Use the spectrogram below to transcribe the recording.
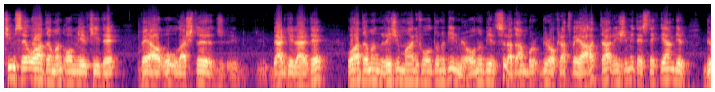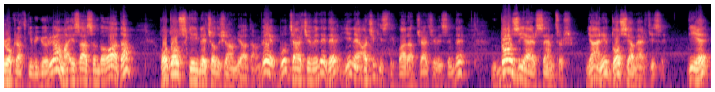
kimse o adamın o mevkide veya o ulaştığı belgelerde o adamın rejim muhalif olduğunu bilmiyor. Onu bir sıradan bürokrat veya hatta rejimi destekleyen bir bürokrat gibi görüyor ama esasında o adam Hodorski ile çalışan bir adam ve bu çerçevede de yine açık istihbarat çerçevesinde Dozier Center yani dosya merkezi diye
